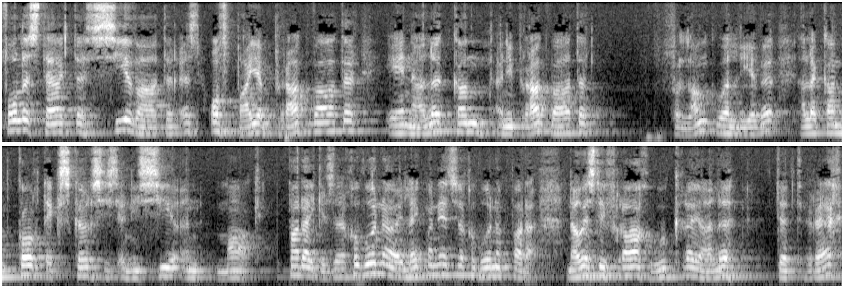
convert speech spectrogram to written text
volle sterkte seewater is of baie brakwater en hulle kan in die brakwater vir lank oorlewe. Hulle kan kort ekskursies in die see in maak. Paddaatjies, 'n gewone, hy lyk maar net so 'n gewone padda. Nou is die vraag, hoe kry hulle dit reg?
